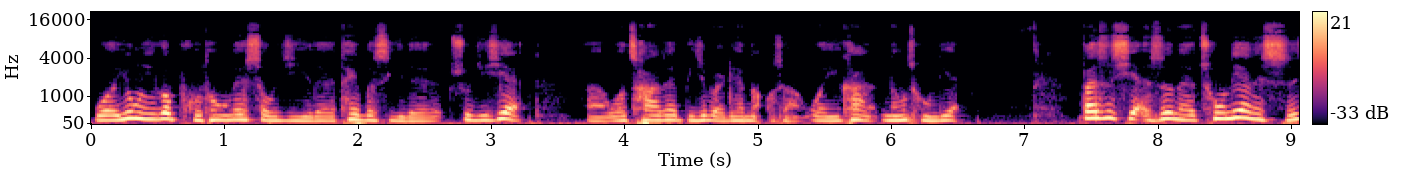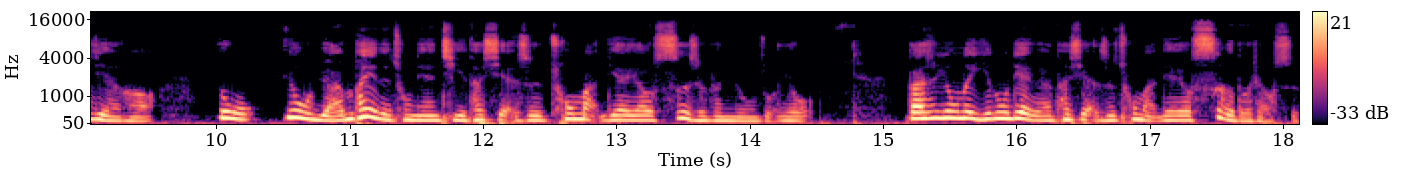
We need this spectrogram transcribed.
我用一个普通的手机的 Type C 的数据线，啊，我插在笔记本电脑上，我一看能充电，但是显示呢，充电的时间哈，用用原配的充电器，它显示充满电要四十分钟左右。但是用的移动电源，它显示充满电要四个多小时，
